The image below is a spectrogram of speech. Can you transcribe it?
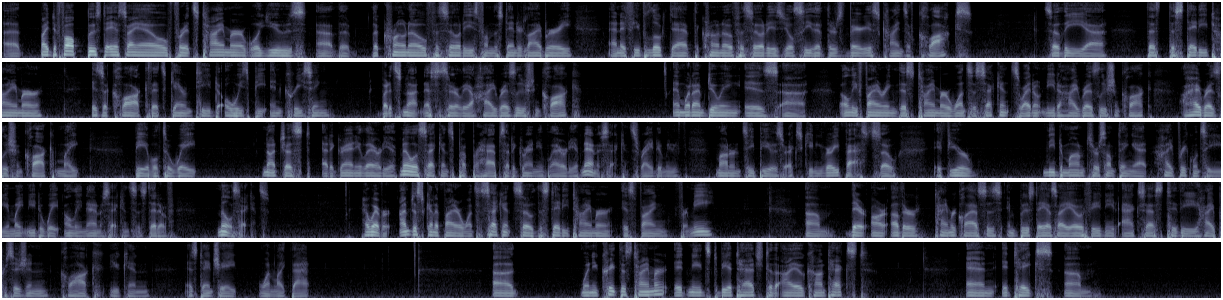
Uh, by default, Boost ASIO for its timer will use uh, the the Chrono facilities from the standard library. And if you've looked at the Chrono facilities, you'll see that there's various kinds of clocks. So the uh, the the steady timer is a clock that's guaranteed to always be increasing, but it's not necessarily a high resolution clock. And what I'm doing is uh, only firing this timer once a second, so I don't need a high resolution clock. A high resolution clock might be able to wait not just at a granularity of milliseconds, but perhaps at a granularity of nanoseconds, right? I mean, modern CPUs are executing very fast, so if you need to monitor something at high frequency, you might need to wait only nanoseconds instead of milliseconds. However, I'm just going to fire once a second, so the steady timer is fine for me. Um, there are other timer classes in Boost ASIO. If you need access to the high precision clock, you can instantiate one like that. Uh, when you create this timer, it needs to be attached to the I.O. context, and it takes um,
